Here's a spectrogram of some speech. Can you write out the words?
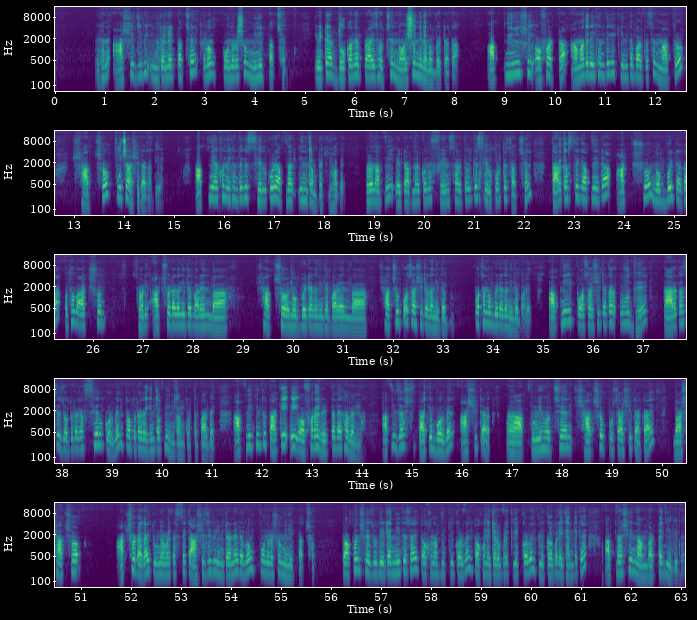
এখানে ৮০ জিবি ইন্টারনেট পাচ্ছেন এবং ১৫০০ মিনিট পাচ্ছেন। এটার দোকানের প্রাইস হচ্ছে ৯৯৯ টাকা। আপনি সেই অফারটা আমাদের এখান থেকে কিনতে পারতেছেন মাত্র ৭৮৫ টাকা দিয়ে। আপনি এখন এখান থেকে সেল করে আপনার ইনকামটা কি হবে? ধরুন আপনি এটা আপনার কোনো ফ্রেন্ড সার্কেলকে সেল করতে চাচ্ছেন। তার কাছ থেকে আপনি এটা ৮৯০ টাকা অথবা ৮০০ সরি ৮০০ টাকা নিতে পারেন বা ৭৯০ টাকা নিতে পারেন বা ৭৮৫ টাকা নিতে ৯৫ টাকা নিতে পারেন। আপনি ৮৫ টাকার ঊর্ধ্বে তার কাছে যত টাকা সেল করবেন, তত টাকা কিন্তু আপনি ইনকাম করতে পারবেন। আপনি কিন্তু তাকে এই অফারের রেটটা দেখাবেন না। আপনি জাস্ট তাকে বলবেন ৮০ টা আ তুমি হচ্ছে ৭৮৫ টাকায় বা সাতশো আটশো টাকায় তুমি আমার কাছ থেকে ৮০ জিবি ইন্টারনেট এবং পনেরোশো মিনিট পাচ্ছ। তখন সে যদি এটা নিতে চায়, তখন আপনি কি করবেন? তখন এটার উপরে ক্লিক করবেন। ক্লিক করার পরে এখান থেকে আপনার সেই নাম্বারটা দিয়ে দিবেন।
